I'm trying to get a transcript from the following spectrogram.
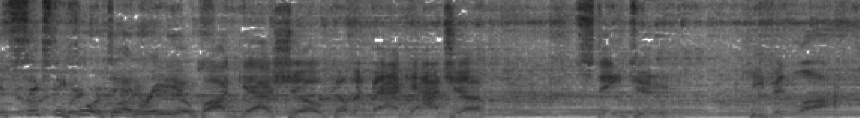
It's 6410 Radio Podcast Show coming back at you. Stay tuned. Keep it locked.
